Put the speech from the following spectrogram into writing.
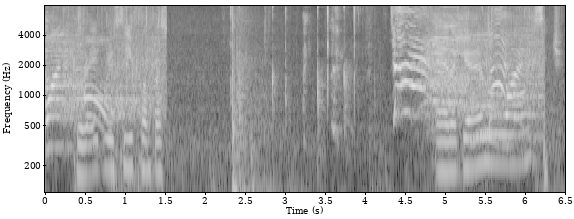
One. great receive from Kas and again long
